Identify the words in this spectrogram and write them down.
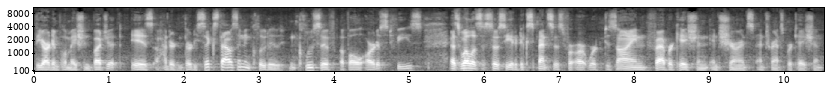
The art implementation budget is $136,000, included, inclusive of all artist fees, as well as associated expenses for artwork design, fabrication, insurance, and transportation.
